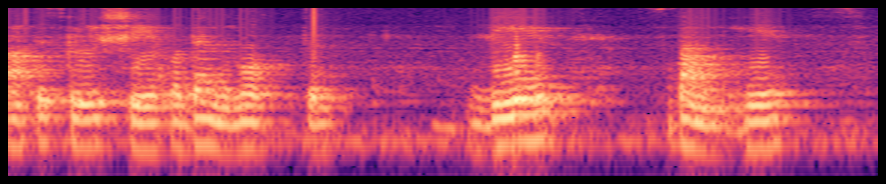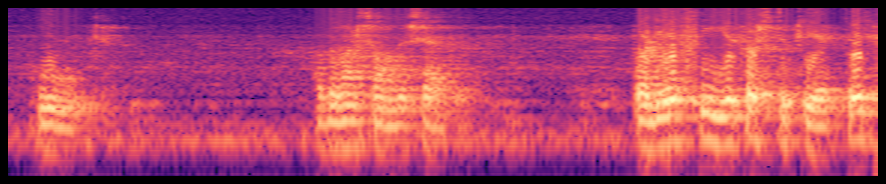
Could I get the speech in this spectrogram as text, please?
at det skulle skje på denne måten ved sannhetsord. Og det var sånn det skjedde. For det sier første Peter,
